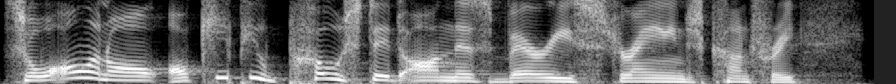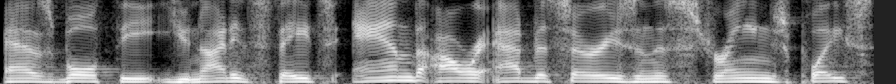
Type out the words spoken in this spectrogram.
So, all in all, I'll keep you posted on this very strange country as both the United States and our adversaries in this strange place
